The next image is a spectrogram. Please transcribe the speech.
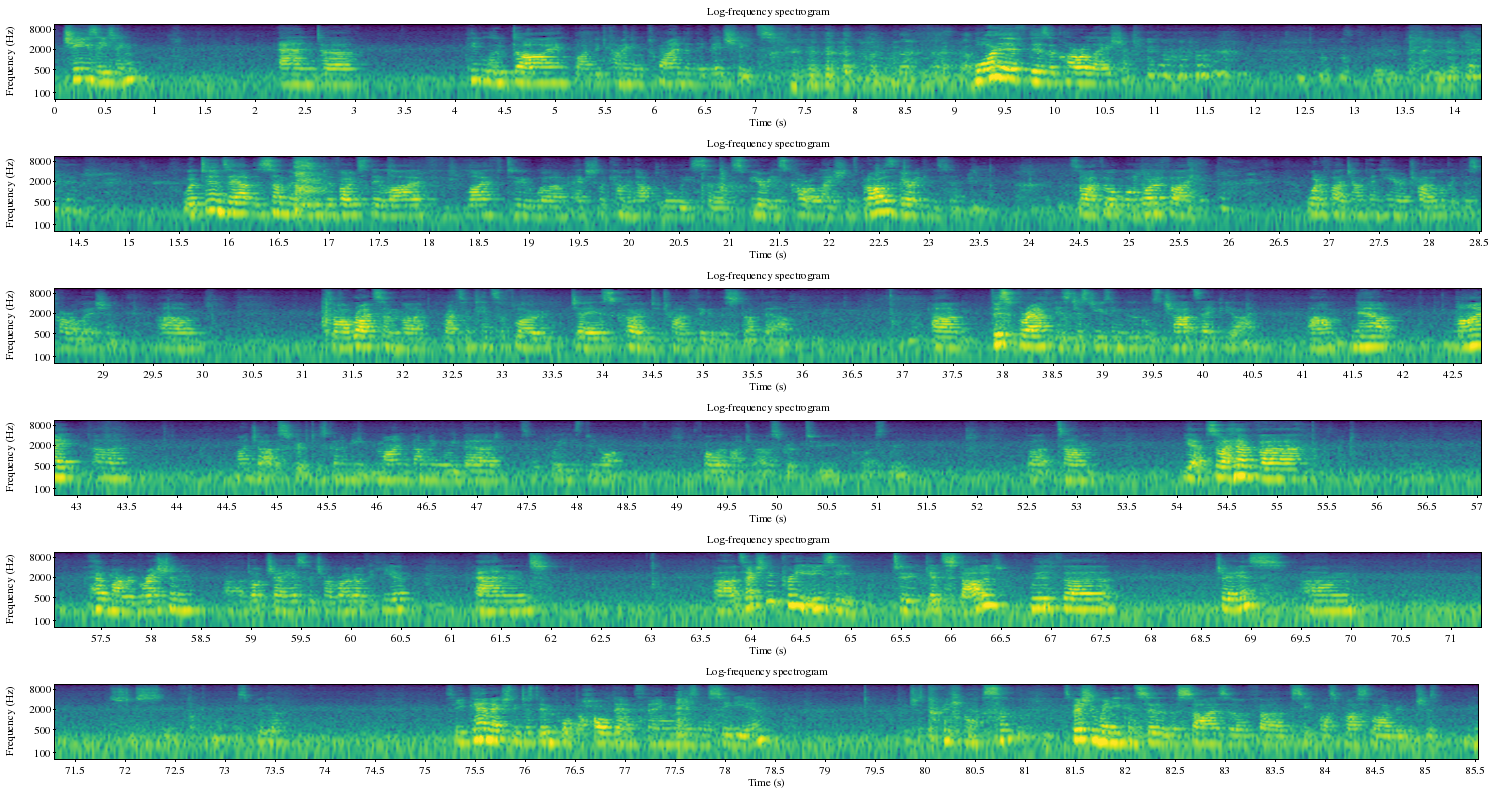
cheese eating and uh, people who die by becoming entwined in their bed sheets. what if there's a correlation? well, it turns out there's somebody who devotes their life life to um, actually coming up with all these uh, spurious correlations, but I was very concerned. So I thought, well, what if I, what if I jump in here and try to look at this correlation? Um, so I'll write some, uh, write some TensorFlow JS code to try and figure this stuff out. Um, this graph is just using Google's Charts API. Um, now, my, uh, my JavaScript is going to be mind-numbingly bad, so please do not follow my JavaScript too closely. But um, yeah, so I have uh, have my regression.js, uh, which I wrote over here. And uh, it's actually pretty easy to get started with uh, JS. Um, let's just see if I can make this bigger. So you can actually just import the whole damn thing using CDN, which is pretty awesome, especially when you consider the size of uh, the C++ library, which is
